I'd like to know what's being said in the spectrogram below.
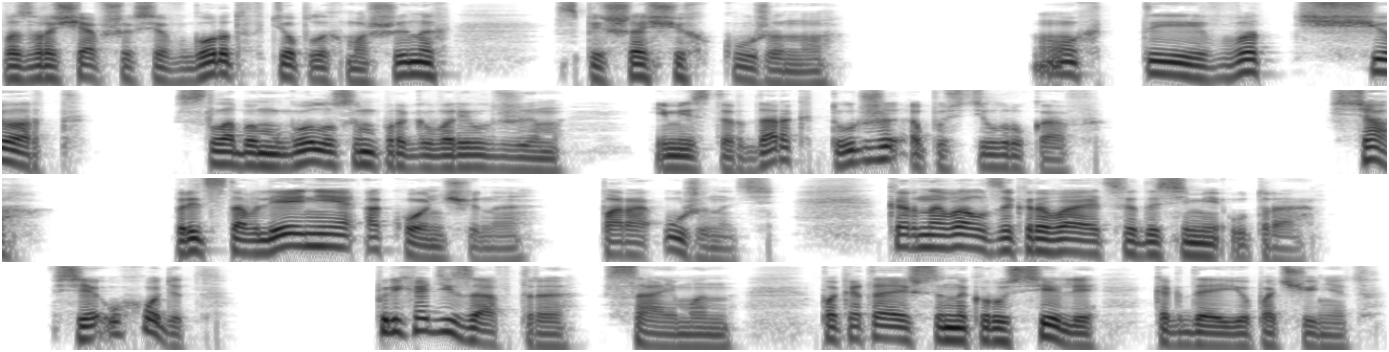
возвращавшихся в город в теплых машинах, спешащих к ужину. «Ух ты, вот черт!» — слабым голосом проговорил Джим и мистер Дарк тут же опустил рукав. «Все. Представление окончено. Пора ужинать. Карнавал закрывается до семи утра. Все уходят. Приходи завтра, Саймон. Покатаешься на карусели, когда ее починят.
